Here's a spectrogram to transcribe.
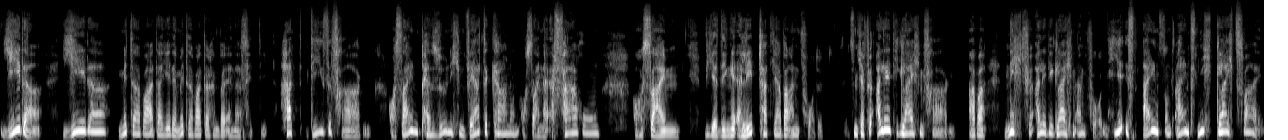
jeder, jeder Mitarbeiter, jede Mitarbeiterin bei City hat diese Fragen aus seinem persönlichen Wertekanon, aus seiner Erfahrung, aus seinem, wie er Dinge erlebt hat, ja beantwortet. Es sind ja für alle die gleichen Fragen, aber nicht für alle die gleichen Antworten. Hier ist eins und eins nicht gleich zwei.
